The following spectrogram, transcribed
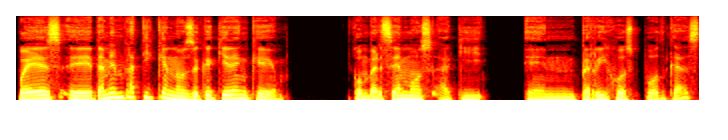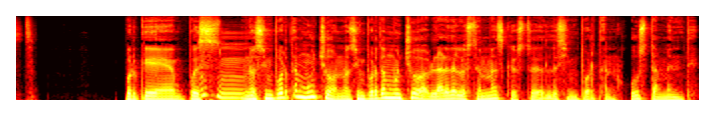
pues eh, también platíquenos de qué quieren que conversemos aquí en Perrijos Podcast. Porque pues nos importa mucho, nos importa mucho hablar de los temas que a ustedes les importan, justamente.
